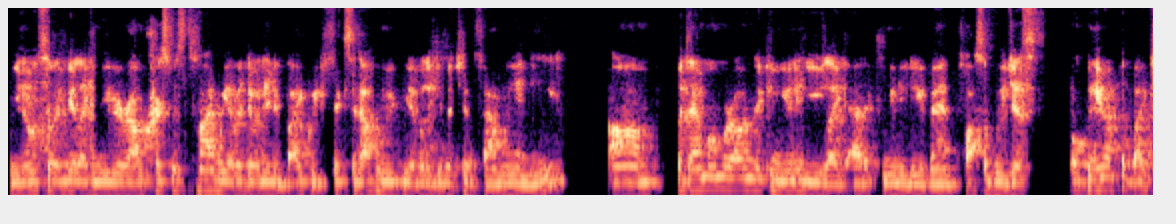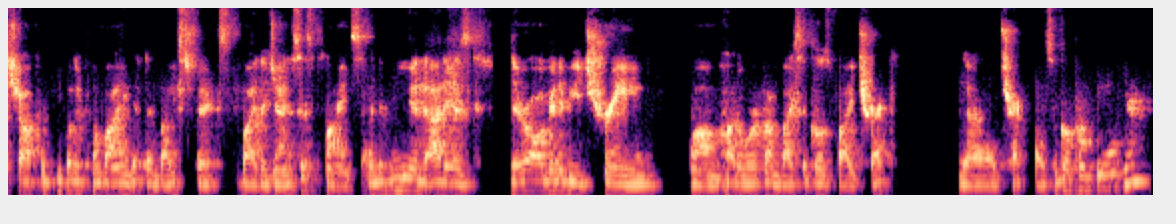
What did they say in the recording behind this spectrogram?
You know, so it'd be like maybe around Christmas time, we have a donated bike, we'd fix it up and we'd be able to give it to a family in need. Um, but then when we're out in the community, like at a community event, possibly just opening up the bike shop for people to come by and get their bikes fixed by the Genesis clients. And the beauty of that is they're all going to be trained um, how to work on bicycles by Trek, the Trek bicycle company out here.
